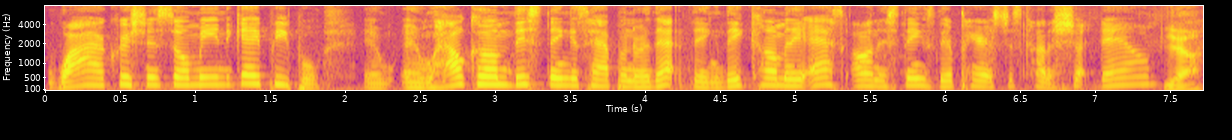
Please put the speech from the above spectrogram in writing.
why are Christians so mean to gay people, and and how come this thing has happened or that thing? They come and they ask honest things. Their parents just kind of shut down. Yeah.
